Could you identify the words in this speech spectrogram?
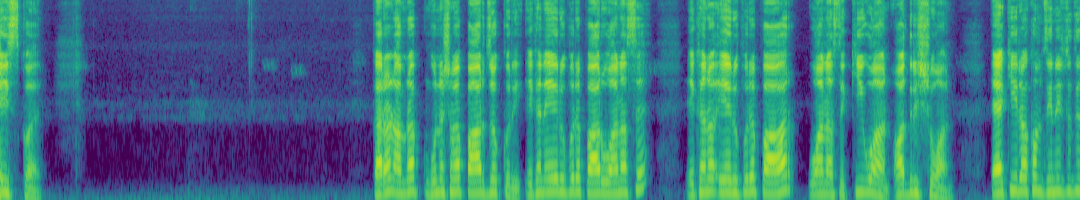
এ স্কোয়ার কারণ আমরা গুণের সময় পাওয়ার যোগ করি। এখানে এর উপরে পাওয়ার ওয়ান আছে, এখানেও এর উপরে পাওয়ার ওয়ান আছে, কি ওয়ান অদৃশ্য ওয়ান একই রকম জিনিস যদি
